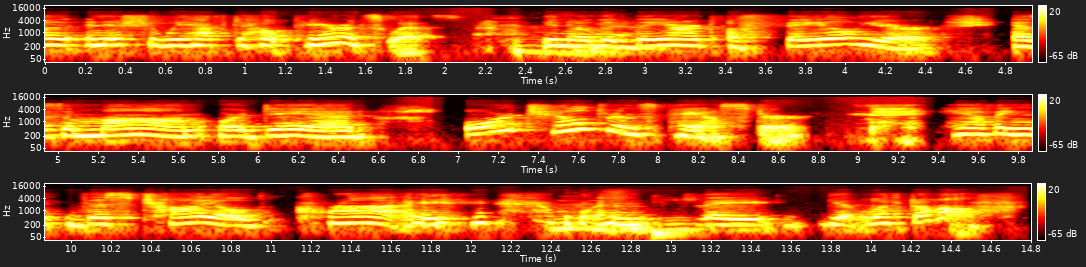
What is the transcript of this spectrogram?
a, an issue we have to help parents with. You know, that they aren't a failure as a mom or dad or children's pastor having this child cry when mm-hmm. they get left off.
